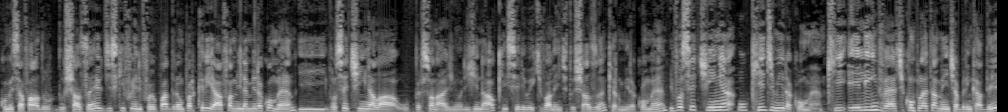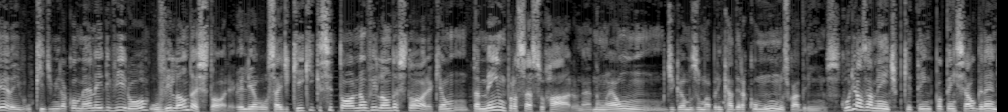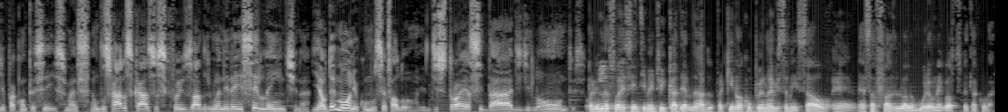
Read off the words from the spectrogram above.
comecei a falar do, do Shazam, eu disse que foi- ele foi o padrão para criar a família Miracle Man. E você tinha lá o personagem original, que seria o equivalente do Shazam, que era o Miracle Man. E você tinha o Kid Miracle Man, que ele inverte completamente a brincadeira. E o Kid Miracle Man, ele virou o vilão da história. Ele é o sidekick que se torna o vilão da história, que é um, também um processo raro, né? Não é um, digamos, uma brincadeira comum nos quadrinhos. Curiosamente, porque tem potencial grande para acontecer isso, mas é um dos raros casos que foi usado de maneira excelente, né? E é o demônio, como você falou. Ele destrói a cidade de Londres. Quando ele lançou recentemente o encadernado, pra quem não acompanhou na revista mensal, é, essa fase do Alan Moore é um negócio espetacular.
